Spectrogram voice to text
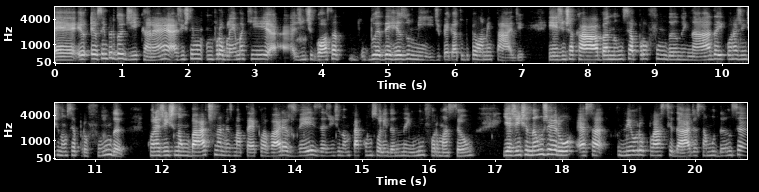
É, eu, eu, sempre dou dica, né? A gente tem um, um problema que a gente gosta do, de resumir, de pegar tudo pela metade. E a gente acaba não se aprofundando em nada, e quando a gente não se aprofunda, quando a gente não bate na mesma tecla várias vezes, a gente não está consolidando nenhuma informação e a gente não gerou essa neuroplasticidade, essa mudança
